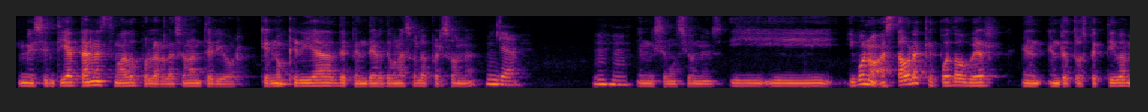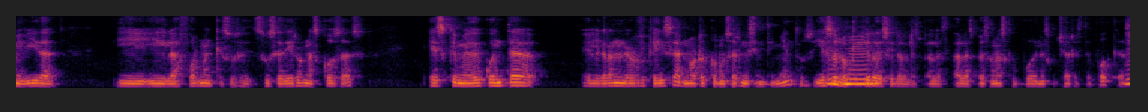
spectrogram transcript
me sentía tan lastimado por la relación anterior que no quería depender de una sola persona Ya. En mis emociones. Y, y- y bueno, hasta ahora que puedo ver en, en retrospectiva mi vida y, y la forma en que suce- sucedieron las cosas, es que me doy cuenta el gran error que hice al no reconocer mis sentimientos. Y eso es lo que quiero decir a las, a las- a las personas que pueden escuchar este podcast.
